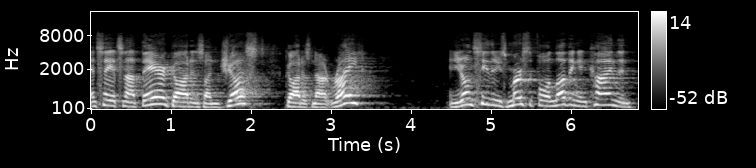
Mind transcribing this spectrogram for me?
and say it's not there, God is unjust, God is not right, and you don't see that He's merciful and loving and kind, then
